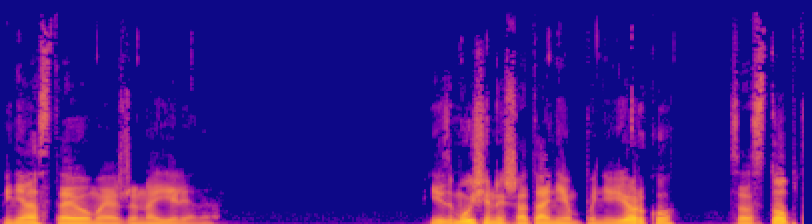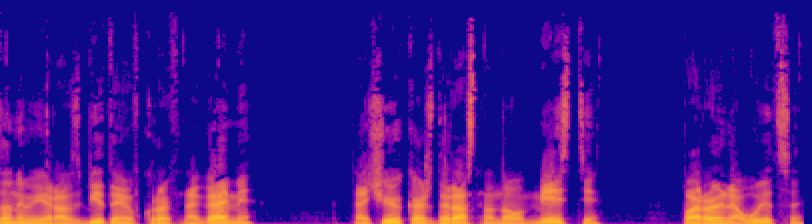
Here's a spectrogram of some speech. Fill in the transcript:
меня оставила моя жена Елена. Измученный шатанием по Нью-Йорку, со стоптанными и разбитыми в кровь ногами, ночуя каждый раз на новом месте, порой на улице.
